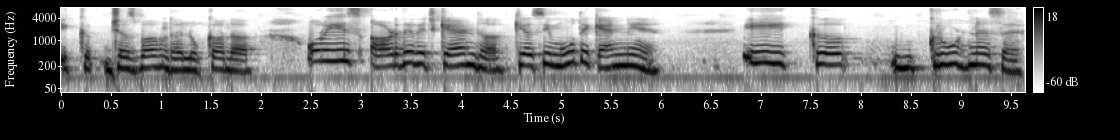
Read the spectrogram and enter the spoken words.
ਇੱਕ ਜਜ਼ਬਾ ਹੁੰਦਾ ਲੋਕਾਂ ਦਾ, ਔਰ ਇਸ ਆੜ ਦੇ ਵਿੱਚ ਕਹਿਣ ਦਾ ਕਿ ਅਸੀਂ ਮੂੰਹ ਤੇ ਕਹਿੰਨੇ ਆ, ਇਹ ਇੱਕ ਕਰੂਡਨੈਸ ਹੈ।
